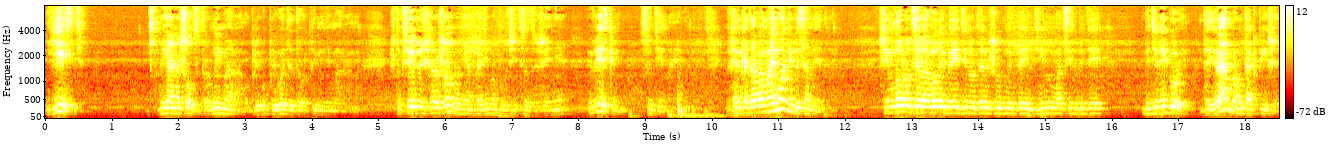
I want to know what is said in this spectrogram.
есть, ну я нашел со стороны Марама, приводит это вот имени Марама, что все это очень хорошо, но необходимо получить разрешение в еврейском суде на это. וכן כתב המימוני בסנהדרין, שאם לא רוצה לבוא לבית דין נותן רשות מבית דין ומציל בידי Бединый Гой. Да и Рамбам так пишет,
